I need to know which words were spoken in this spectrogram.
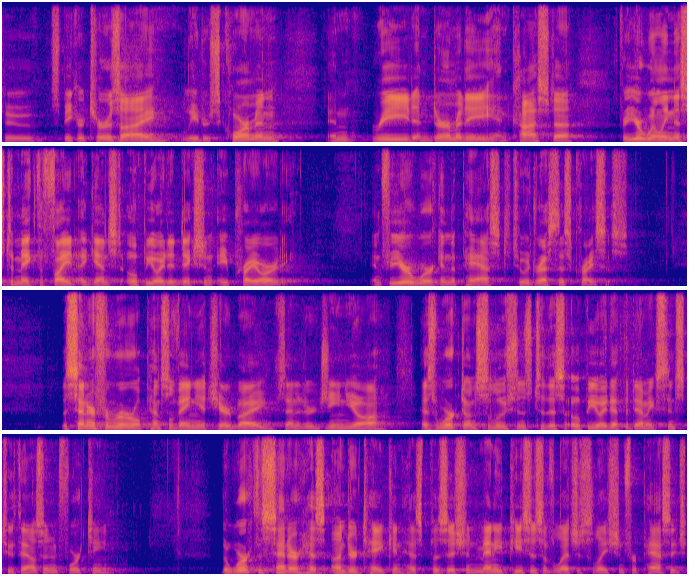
to Speaker Turzai, Leaders Corman, and Reed, and Dermody, and Costa for your willingness to make the fight against opioid addiction a priority, and for your work in the past to address this crisis. The Center for Rural Pennsylvania, chaired by Senator Gene Yaw, has worked on solutions to this opioid epidemic since 2014. The work the center has undertaken has positioned many pieces of legislation for passage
